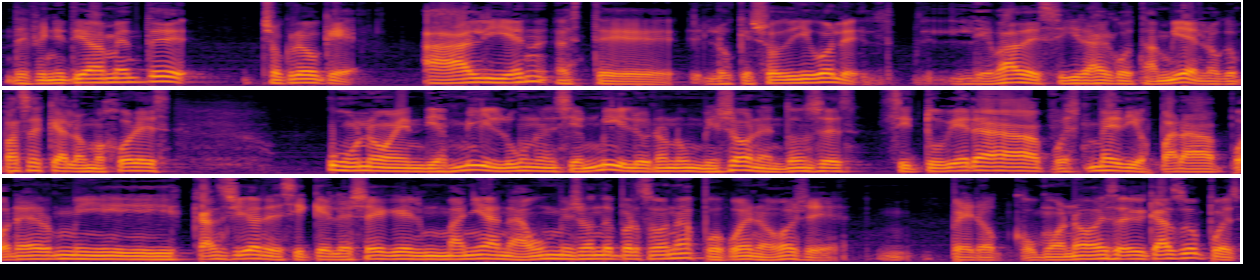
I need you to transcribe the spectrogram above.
Definitivamente, yo creo que a alguien, este, lo que yo digo le, le va a decir algo también. Lo que pasa es que a lo mejor es uno en 10.000, uno en 100.000, uno en un millón. Entonces, si tuviera pues medios para poner mis canciones y que le lleguen mañana a un millón de personas, pues bueno, oye, pero como no es el caso, pues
